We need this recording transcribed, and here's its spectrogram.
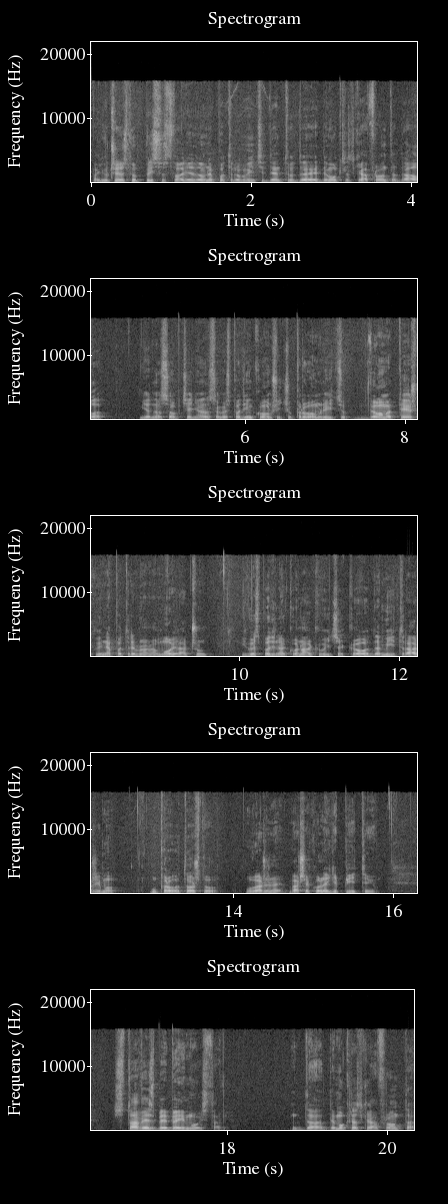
Pa jučer smo prisustvali jednom nepotrebnom incidentu da je Demokratska fronta dala jedno saopćenje, odnosno gospodin Komšić u prvom licu, veoma teško i nepotrebno na moj račun, i gospodina Konakovića, kao da mi tražimo upravo to što uvažene vaše kolege pitaju. Stav SBB i moj stav je da Demokratska fronta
